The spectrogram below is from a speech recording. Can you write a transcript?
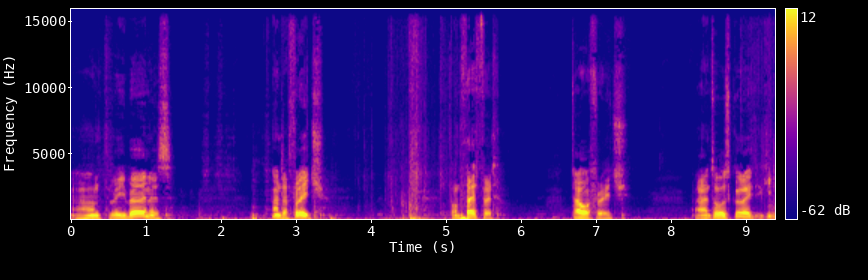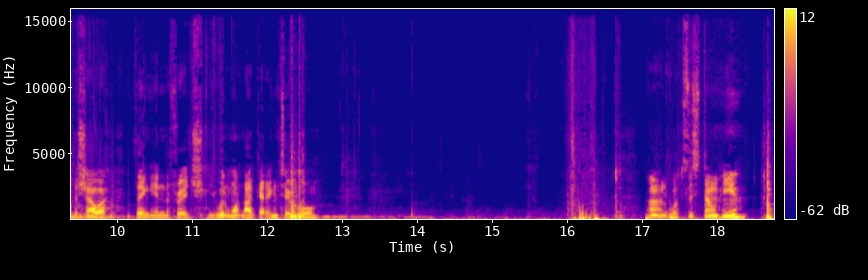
And three burners. And a fridge. From Thetford. Tower fridge. And it's always good to keep the shower thing in the fridge. You wouldn't want that getting too warm. And what's this down here? a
